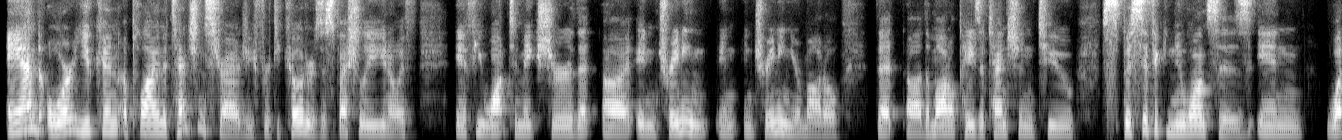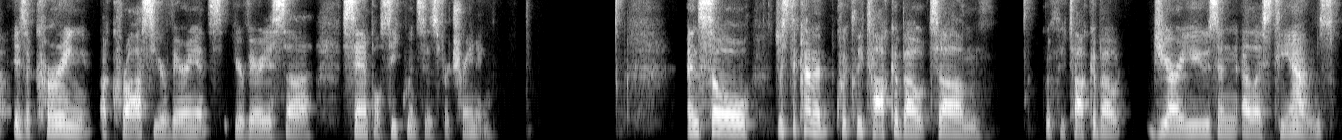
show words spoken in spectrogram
and or you can apply an attention strategy for decoders, especially you know if if you want to make sure that uh, in training in, in training your model that uh, the model pays attention to specific nuances in what is occurring across your variants your various uh, sample sequences for training. And so, just to kind of quickly talk about um, quickly talk about GRUs and LSTMs,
